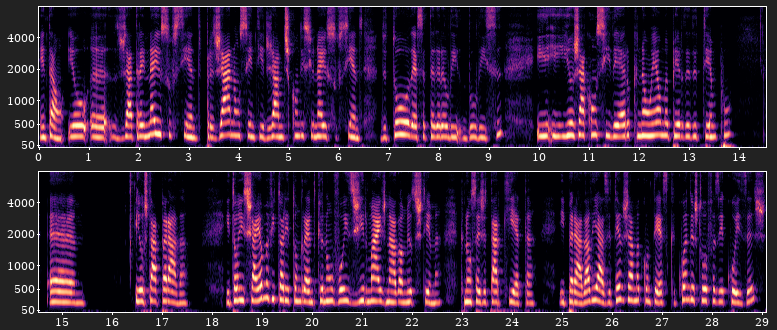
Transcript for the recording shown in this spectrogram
Então, eu uh, já treinei o suficiente para já não sentir, já me descondicionei o suficiente de toda essa tagarelice e, e, eu já considero que não é uma perda de tempo uh, eu estar parada. Então isso já é uma vitória tão grande que eu não vou exigir mais nada ao meu sistema que não seja estar quieta e parada. Aliás, até já me acontece que quando eu estou a fazer coisas,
